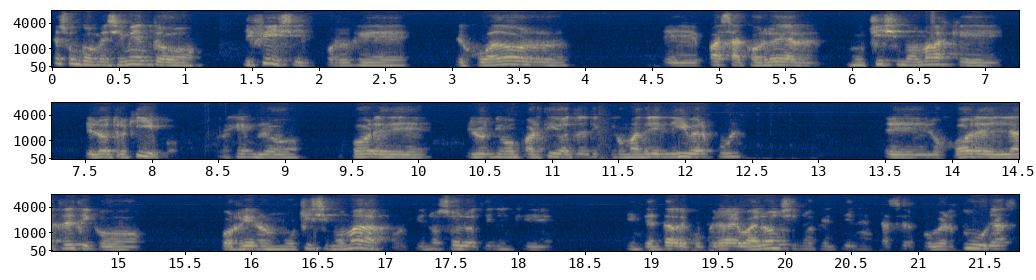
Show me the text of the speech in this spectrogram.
Es un convencimiento difícil porque el jugador eh, pasa a correr muchísimo más que el otro equipo. Por ejemplo, jugadores del último partido Atlético Madrid-Liverpool, eh, los jugadores del Atlético corrieron muchísimo más porque no solo tienen que intentar recuperar el balón, sino que tienen que hacer coberturas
